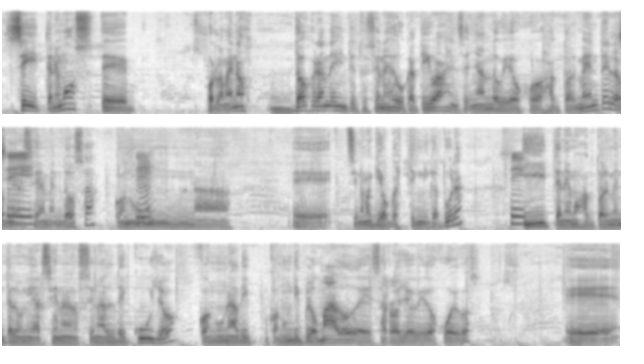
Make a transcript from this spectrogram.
Sí, tenemos eh, por lo menos dos grandes instituciones educativas enseñando videojuegos actualmente. La Universidad de Mendoza, con una, eh, si no me equivoco, es Tecnicatura. Y tenemos actualmente la Universidad Nacional de Cuyo con, una, con un diplomado de desarrollo de videojuegos. Eh,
